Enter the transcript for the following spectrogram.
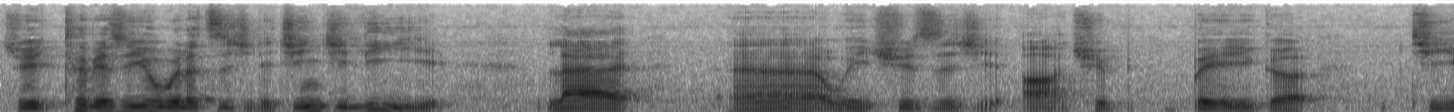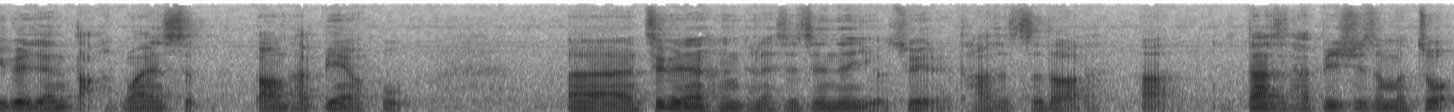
所以特别是又为了自己的经济利益来呃委屈自己啊，去被一个替一个人打官司，帮他辩护。呃，这个人很可能是真正有罪的，他是知道的啊，但是他必须这么做。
